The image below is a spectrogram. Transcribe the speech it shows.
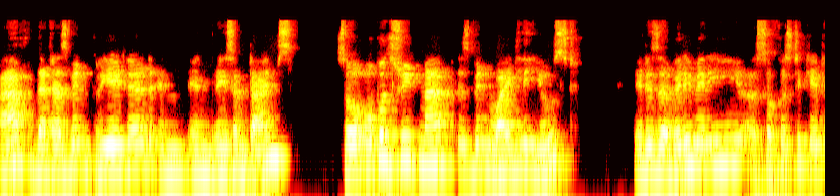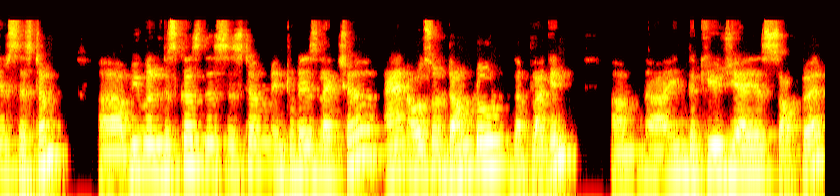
app that has been created in, in recent times. So OpenStreetMap has been widely used it is a very, very uh, sophisticated system. Uh, we will discuss this system in today's lecture and also download the plugin um, uh, in the QGIS software.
